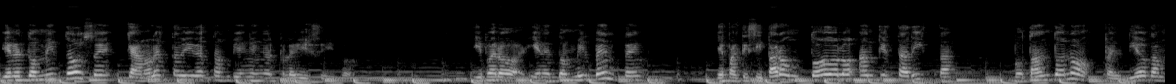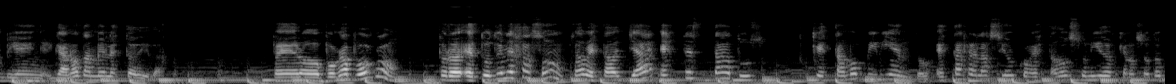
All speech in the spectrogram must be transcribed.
Y en el 2012 ganó la estabilidad también en el plebiscito. Y, pero, y en el 2020, que participaron todos los antiestadistas, votando no, perdió también, ganó también la estabilidad. Pero poco a poco, pero tú tienes razón, ¿sabes? Ya este estatus que estamos viviendo, esta relación con Estados Unidos que nosotros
